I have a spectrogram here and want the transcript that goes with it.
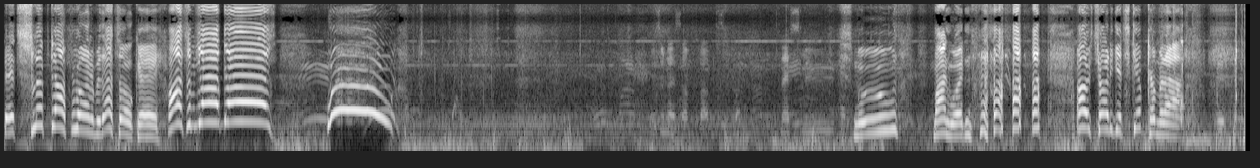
it slipped off from under me, that's okay. Awesome job, guys! Woo! Those are nice up pops. Nice smooth. Smooth. Mine wouldn't. I was trying to get Skip coming out.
